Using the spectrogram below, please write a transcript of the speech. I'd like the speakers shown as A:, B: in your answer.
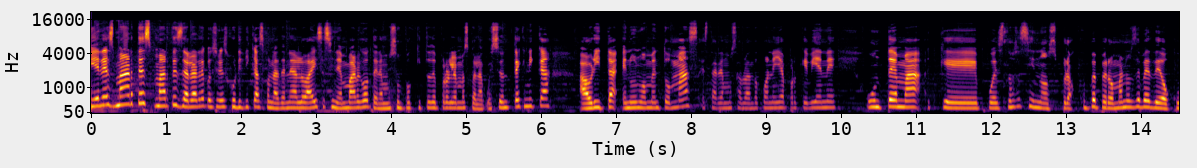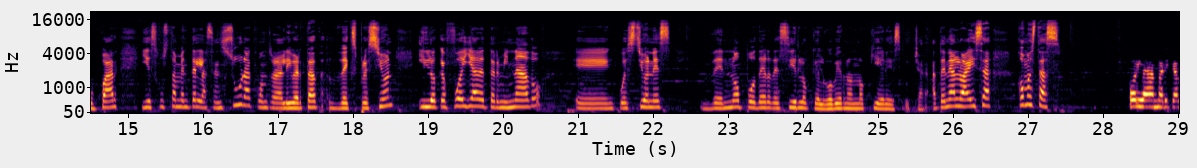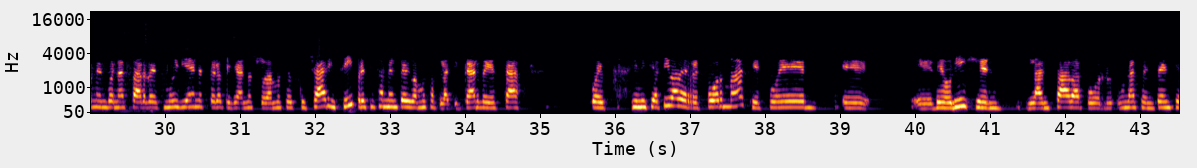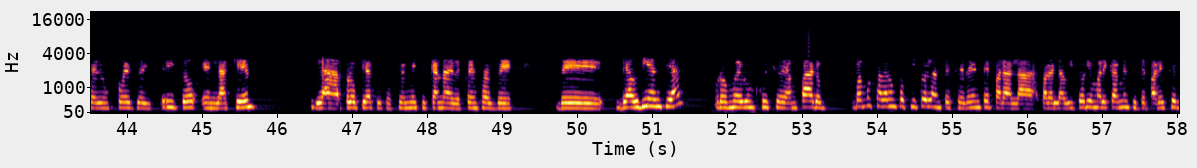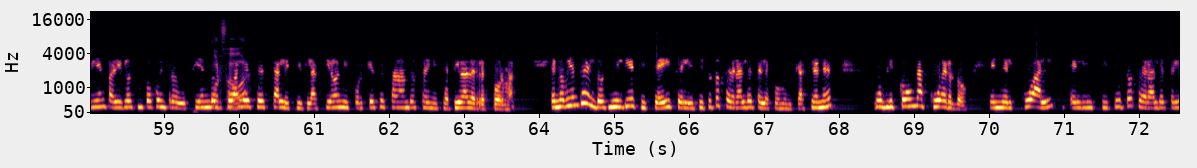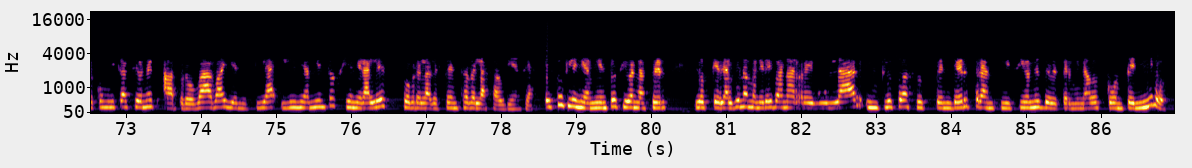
A: Bien, es martes, martes de hablar de cuestiones jurídicas con Atenea Loaiza, sin embargo, tenemos un poquito de problemas con la cuestión técnica. Ahorita, en un momento más, estaremos hablando con ella porque viene un tema que, pues, no sé si nos preocupe, pero más nos debe de ocupar y es justamente la censura contra la libertad de expresión y lo que fue ya determinado en cuestiones de no poder decir lo que el gobierno no quiere escuchar. Atenea Loaiza, ¿cómo estás?
B: Hola, Mari Carmen, buenas tardes. Muy bien, espero que ya nos podamos escuchar. Y sí, precisamente hoy vamos a platicar de esta, pues, iniciativa de reforma que fue eh, eh, de origen lanzada por una sentencia de un juez de distrito en la que la propia Asociación Mexicana de Defensas de, de, de Audiencias promueve un juicio de amparo vamos a dar un poquito el antecedente para la para el auditorio, Mari Carmen, si te parece bien, para irlos un poco introduciendo cuál es esta legislación y por qué se está dando esta iniciativa de reforma. En noviembre del 2016, el Instituto Federal de Telecomunicaciones publicó un acuerdo en el cual el Instituto Federal de Telecomunicaciones aprobaba y emitía lineamientos generales sobre la defensa de las audiencias. Estos lineamientos iban a ser los que de alguna manera iban a regular, incluso a suspender transmisiones de determinados contenidos,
